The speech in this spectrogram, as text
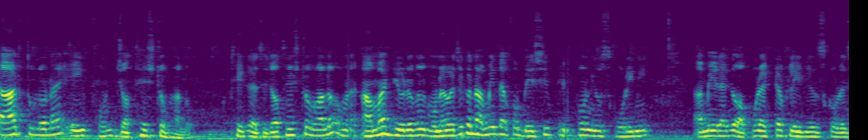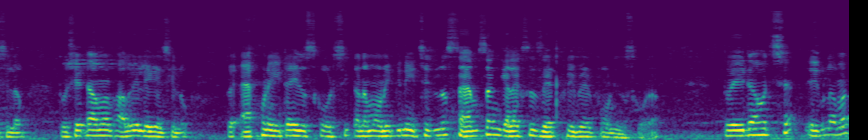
তার তুলনায় এই ফোন যথেষ্ট ভালো। ঠিক আছে, যথেষ্ট ভালো। মানে আমার ডিউরেবল মনে হয়েছে, কারণ আমি দেখো বেশি ফ্লিপ ফোন ইউজ করিনি। আমি এর আগে অপর একটা ফ্লিপ ইউজ করেছিলাম, তো সেটা আমার ভালোই লেগেছিল। তো এখন এইটা ইউজ করছি, কারণ আমার অনেকদিনই ইচ্ছে ছিল স্যামসাং গ্যালাক্সি জেড ফ্লিপের ফোন ইউজ করা তো এইটা হচ্ছে, এগুলো আমার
